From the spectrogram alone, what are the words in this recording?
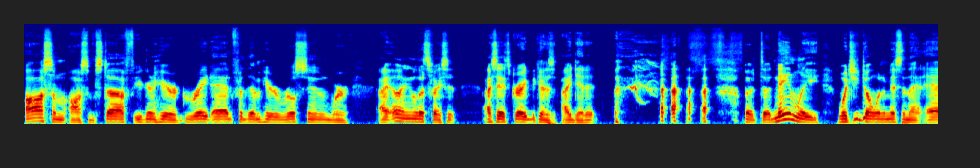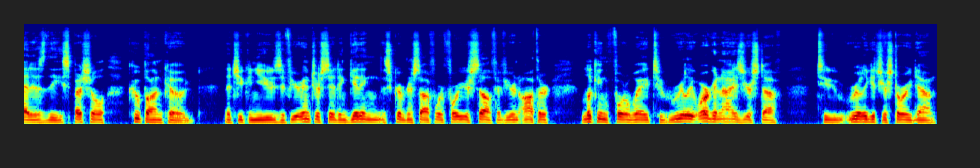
Awesome, awesome stuff. You're going to hear a great ad for them here real soon where I, I mean, let's face it, I say it's great because I did it. but uh, namely, what you don't want to miss in that ad is the special coupon code that you can use if you're interested in getting the Scrivener software for yourself. If you're an author looking for a way to really organize your stuff, to really get your story down,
